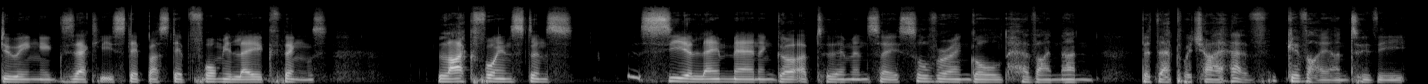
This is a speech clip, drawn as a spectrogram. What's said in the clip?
doing exactly step by step formulaic things. Like, for instance, see a lame man and go up to them and say, Silver and gold have I none, but that which I have give I unto thee.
